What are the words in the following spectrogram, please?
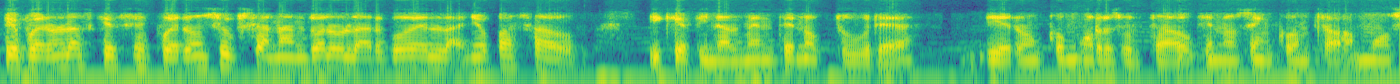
que fueron las que se fueron subsanando a lo largo del año pasado y que finalmente en octubre dieron como resultado que nos encontrábamos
